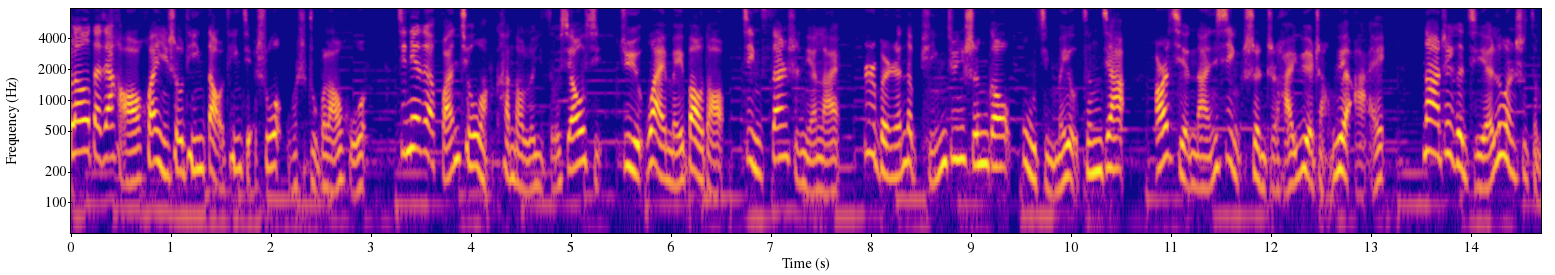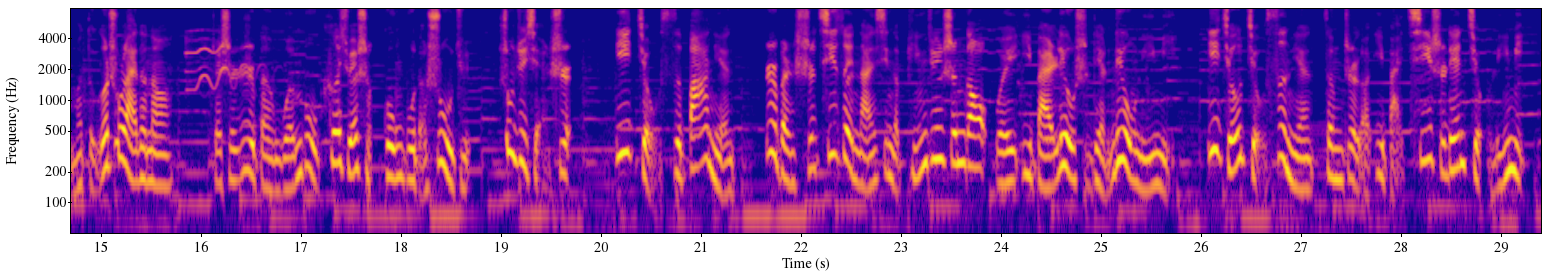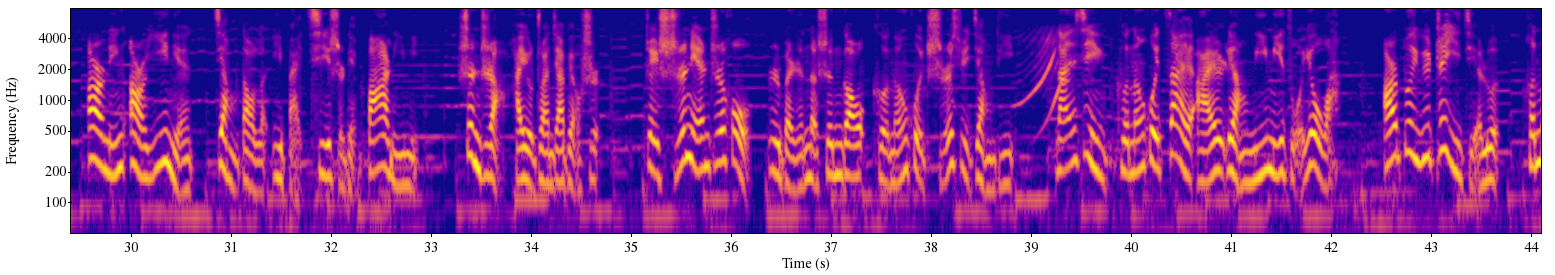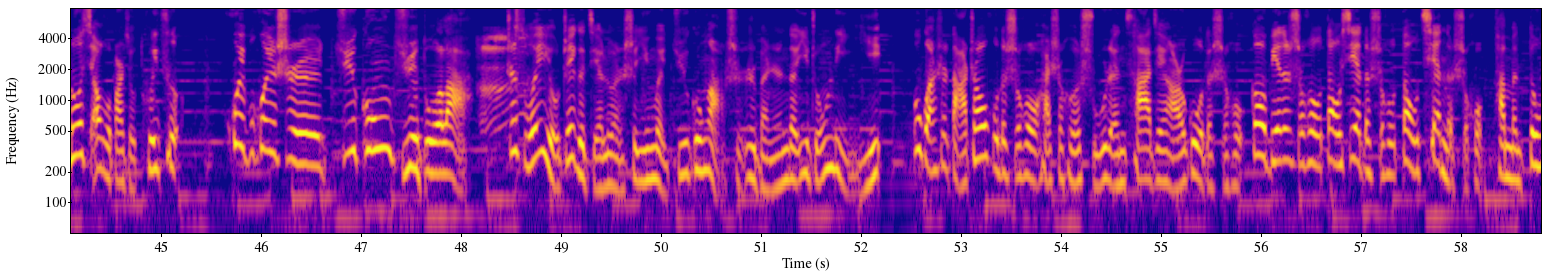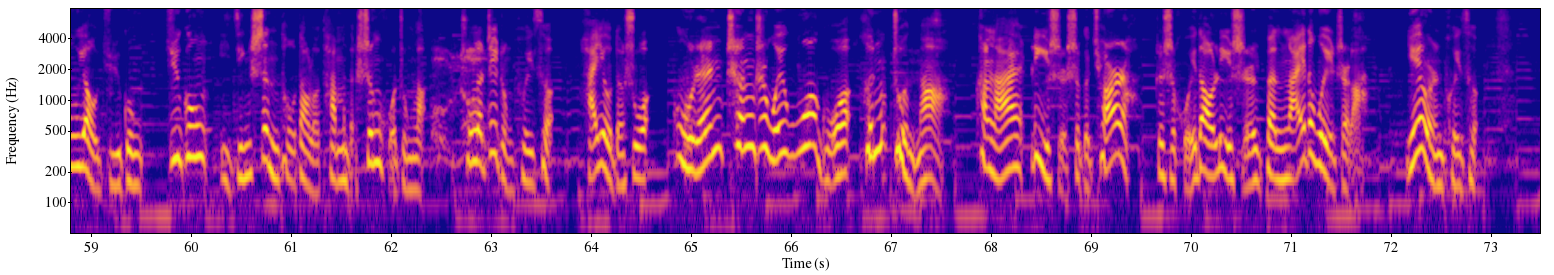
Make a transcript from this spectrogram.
Hello，大家好，欢迎收听道听解说，我是主播老虎。今天在环球网看到了一则消息，据外媒报道，近三十年来，日本人的平均身高不仅没有增加，而且男性甚至还越长越矮。那这个结论是怎么得出来的呢？这是日本文部科学省公布的数据。数据显示，一九四八年，日本十七岁男性的平均身高为一百六十点六厘米，一九九四年增至了一百七十点九厘米。二零二一年降到了一百七十点八厘米，甚至啊，还有专家表示，这十年之后，日本人的身高可能会持续降低，男性可能会再矮两厘米左右啊。而对于这一结论，很多小伙伴就推测，会不会是鞠躬鞠多了？之所以有这个结论，是因为鞠躬啊是日本人的一种礼仪。不管是打招呼的时候，还是和熟人擦肩而过的时候，告别的时候，道谢的时候，道歉的时候，他们都要鞠躬。鞠躬已经渗透到了他们的生活中了。除了这种推测，还有的说古人称之为倭国，很准呐。看来历史是个圈儿啊，这是回到历史本来的位置了。也有人推测，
